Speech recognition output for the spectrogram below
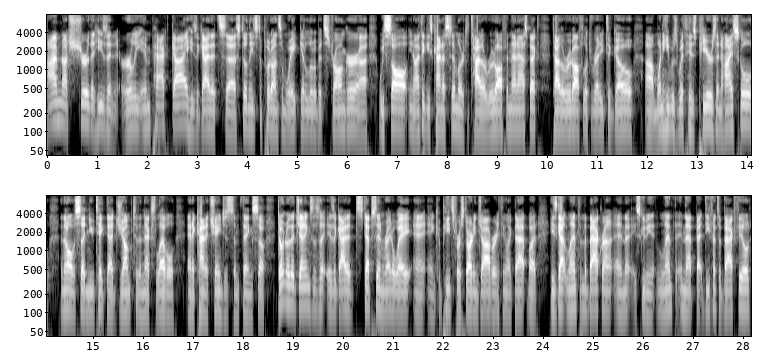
I'm not sure that he's an early impact guy. He's a guy that uh, still needs to put on some weight, get a little bit stronger. Uh, we saw, you know, I think he's kind of similar to Tyler Rudolph in that aspect. Tyler Rudolph looked ready to go um, when he was with his peers in high school, and then all of a sudden you take that jump to the next level, and it kind of changes some things. So don't know that Jennings is a, is a guy that steps in right away and, and competes for a starting job or anything like that, but he's got length in the background and excuse me, length in that defensive backfield.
